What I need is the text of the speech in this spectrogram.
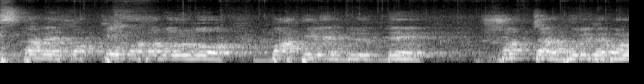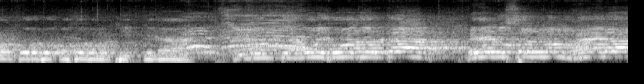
ইসলামের পক্ষেই কথা বলব, বাতিলের বিরুদ্ধে সচ্চার ভূমিকা পালন করব, কথা বলেন ঠিক কিনা? ইমাম তেমনই হওয়া দরকার। হে মুসলমান ভাইরা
